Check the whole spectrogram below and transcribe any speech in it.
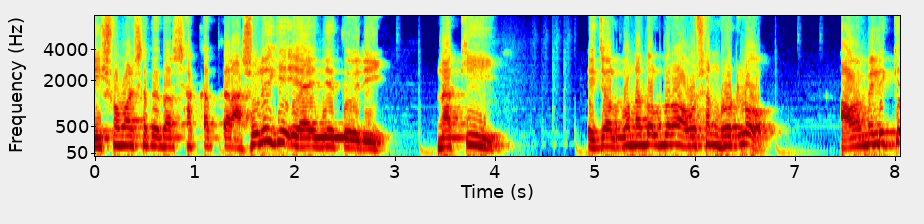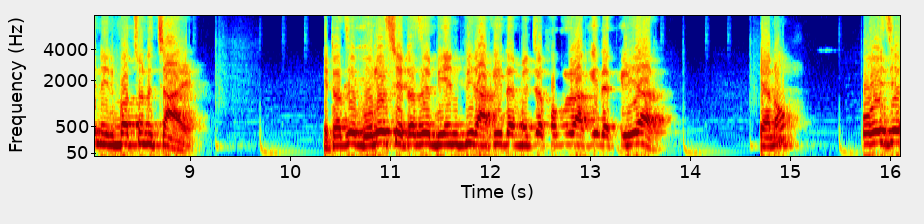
এই সময়ের সাথে তার সাক্ষাৎকার আসলেই কি এআই দিয়ে তৈরি? না কি? এই জল্পনা কল্পনার অবসান ঘটলো? আওয়ামী লীগকে নির্বাচনে চায়। এটা যে বলেছে, এটা যে বিএনপির আকিদা, মির্জা ফখরুল আকিদা ক্লিয়ার কেন? ওই যে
